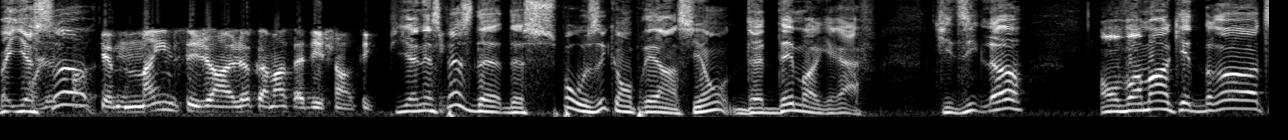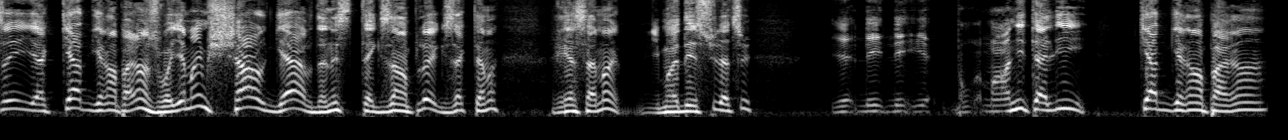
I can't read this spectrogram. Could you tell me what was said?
Ben, il y a ça. que même ces gens-là commencent à déchanter. Puis il y a une espèce de, de supposée compréhension de démographe qui dit là. On va manquer de bras, tu sais, il y a quatre grands-parents. Je voyais même Charles Gave donner cet exemple-là exactement récemment. Il m'a déçu là-dessus. En Italie, quatre grands-parents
